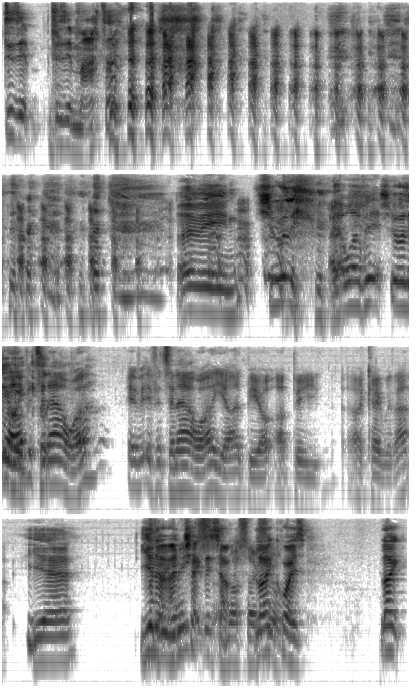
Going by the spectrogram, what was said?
Does it does it matter? I mean, surely. Uh, well, if it, Surely well, if it's an hour, if, if it's an hour, yeah, I'd be I'd be okay with that. Yeah. You know, Three and weeks? check this out. so sure. Likewise, like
